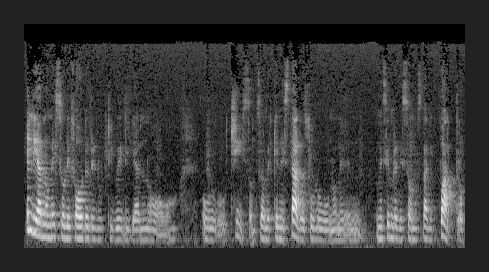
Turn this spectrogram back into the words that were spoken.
e lì hanno messo le foto di tutti quelli che hanno ucciso, insomma, perché ne è stato solo uno. ne- mi sembra che sono stati quattro,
